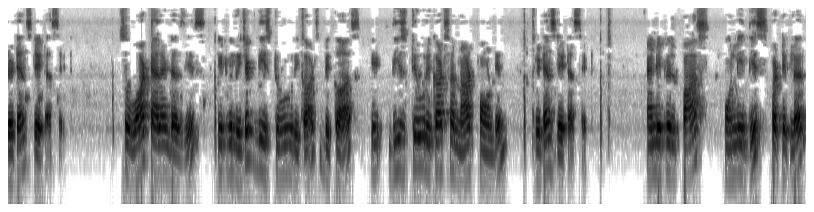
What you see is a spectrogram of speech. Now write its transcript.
returns data set so what Talend does is it will reject these two records because it, these two records are not found in returns data set. And it will pass only this particular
